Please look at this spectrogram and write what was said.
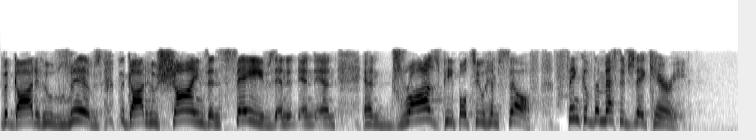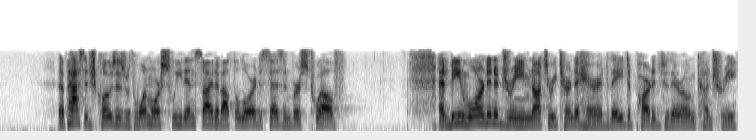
the God who lives, the God who shines and saves and, and, and, and draws people to himself. Think of the message they carried. The passage closes with one more sweet insight about the Lord. It says in verse 12, and being warned in a dream not to return to Herod, they departed to their own country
